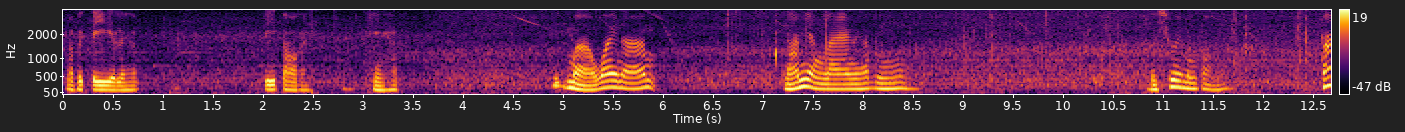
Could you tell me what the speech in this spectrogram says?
เราไปตีกันเลยครับ ตีต่อกันโอเคครับนี่หมาว่ายน้ำน้ำอย่างแรงนะครับดู ไปช่วยมันก่อนนะฮะ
